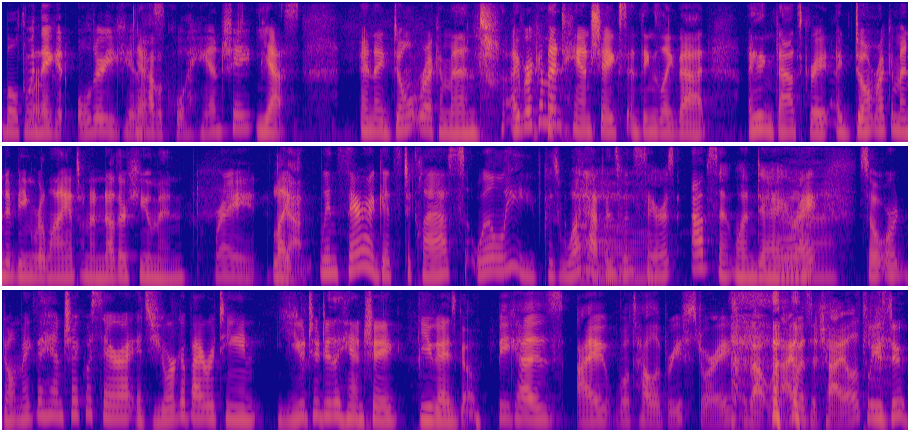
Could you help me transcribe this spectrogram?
both When work. they get older, you can have a cool handshake. Yes. And I don't recommend, I recommend handshakes and things like that. I think that's great. I don't recommend it being reliant on another human. Right. Like yeah. when Sarah gets to class, we'll leave because what happens when Sarah's absent one day, right? So, or don't make the handshake with Sarah. It's your goodbye routine. You two do the handshake. You guys go. because I will tell a brief story about when I was a child. Please do.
